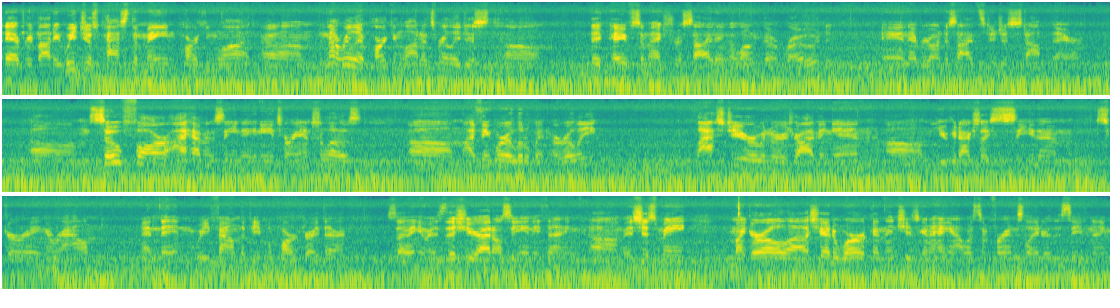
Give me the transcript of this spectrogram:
hi to everybody. We just passed the main parking lot. Um, not really a parking lot, it's really just um, they paved some extra siding along the road and everyone decides to just stop there. Um, so far, I haven't seen any tarantulas. Um, I think we're a little bit early. Last year, when we were driving in, um, you could actually see them scurrying around, and then we found the people parked right there. So, anyways, this year I don't see anything. Um, it's just me, my girl. Uh, she had to work, and then she's gonna hang out with some friends later this evening.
